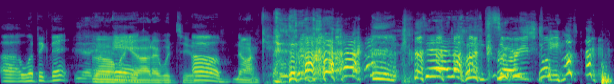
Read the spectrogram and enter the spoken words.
uh, Olympic event. Yeah, Oh yeah. my And, god, I would too. um, no, I'm kidding. Yeah, that was sorry, crucial. Pete.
